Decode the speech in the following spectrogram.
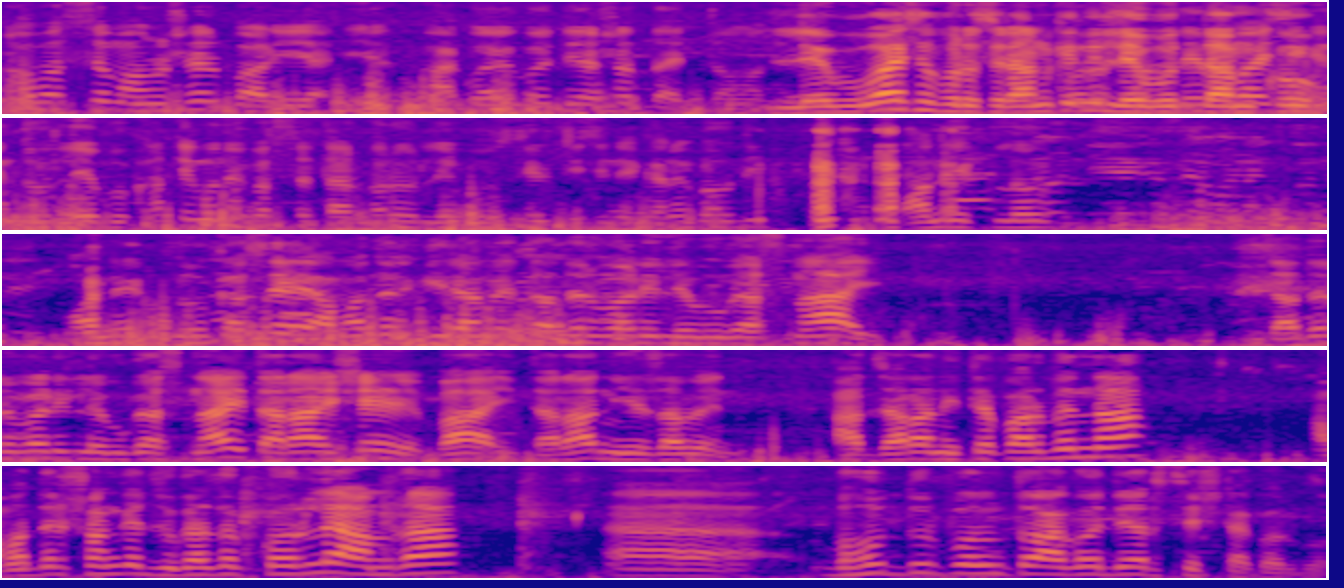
সব আছে মানুষের বাড়ি আগে আগে দিয়ে আসার দায়িত্ব আমাদের। লেবু আছে প্রচুর আম কিন্তু লেবুর লেবু দাম খুব। কিন্তু লেবু খাতি মনে করছে তারপরে লেবু সিলটিছি না কেন কৌদি অনেক লোক অনেক লোক আছে আমাদের গ্রামে যাদের বাড়ি লেবু গাছ নাই যাদের বাড়ি লেবু গাছ নাই তারা এসে ভাই তারা নিয়ে যাবেন। আর যারা নিতে পারবেন না আমাদের সঙ্গে যোগাযোগ করলে আমরা বহুত দূর পর্যন্ত আগে দেওয়ার চেষ্টা করব।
